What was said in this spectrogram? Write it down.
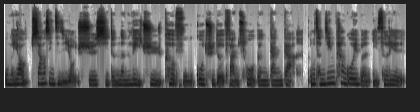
我们要相信自己有学习的能力去克服过去的犯错跟尴尬。我曾经看过一本以色列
